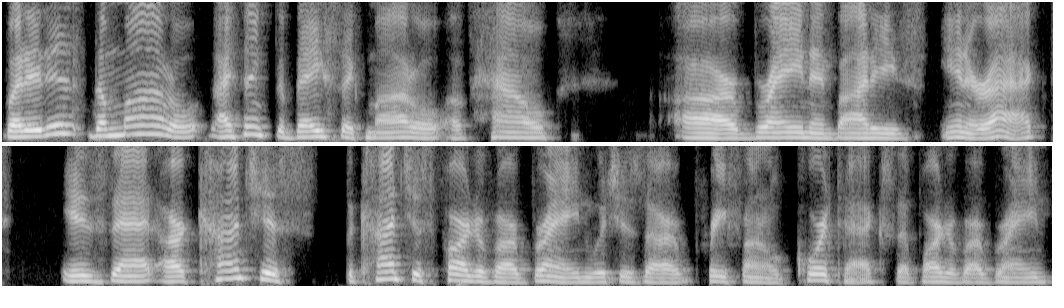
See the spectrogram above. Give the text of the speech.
but it is the model, I think the basic model of how our brain and bodies interact is that our conscious the conscious part of our brain which is our prefrontal cortex the part of our brain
